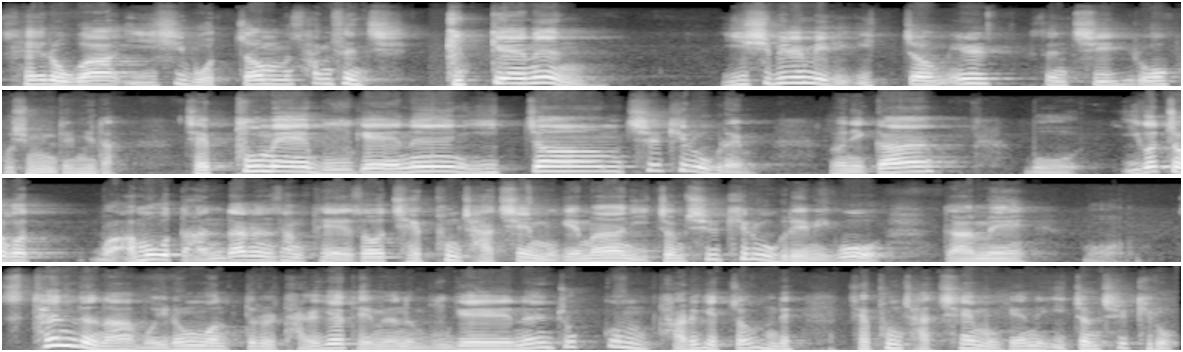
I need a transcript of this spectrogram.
세로가 25.3cm 두께는 21mm 2.1cm로 보시면 됩니다. 제품의 무게는 2.7kg 그러니까 뭐 이것저것 뭐 아무것도 안 다른 상태에서 제품 자체의 무게만 2.7kg이고 그다음에 뭐 스탠드나 뭐 이런 것들을 달게 되면 무게는 조금 다르겠죠. 근데 제품 자체의 무게는 2.7kg.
